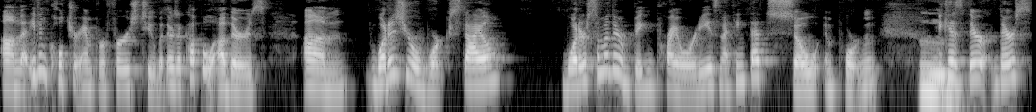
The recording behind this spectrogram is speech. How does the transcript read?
um, that even Culture Amp refers to, but there's a couple others. Um, what is your work style? What are some of their big priorities? And I think that's so important mm. because there there's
